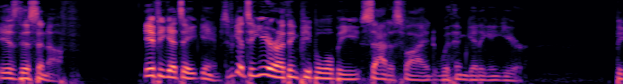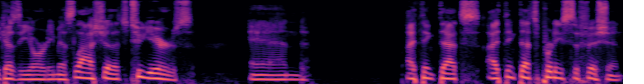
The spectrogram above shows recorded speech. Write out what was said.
is this enough? If he gets eight games, if he gets a year, I think people will be satisfied with him getting a year because he already missed last year. That's two years, and I think that's I think that's pretty sufficient.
